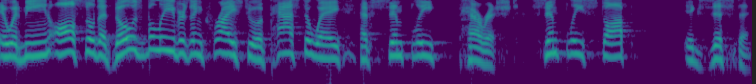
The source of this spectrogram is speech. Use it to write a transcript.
It would mean also that those believers in Christ who have passed away have simply perished, simply stopped existing.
